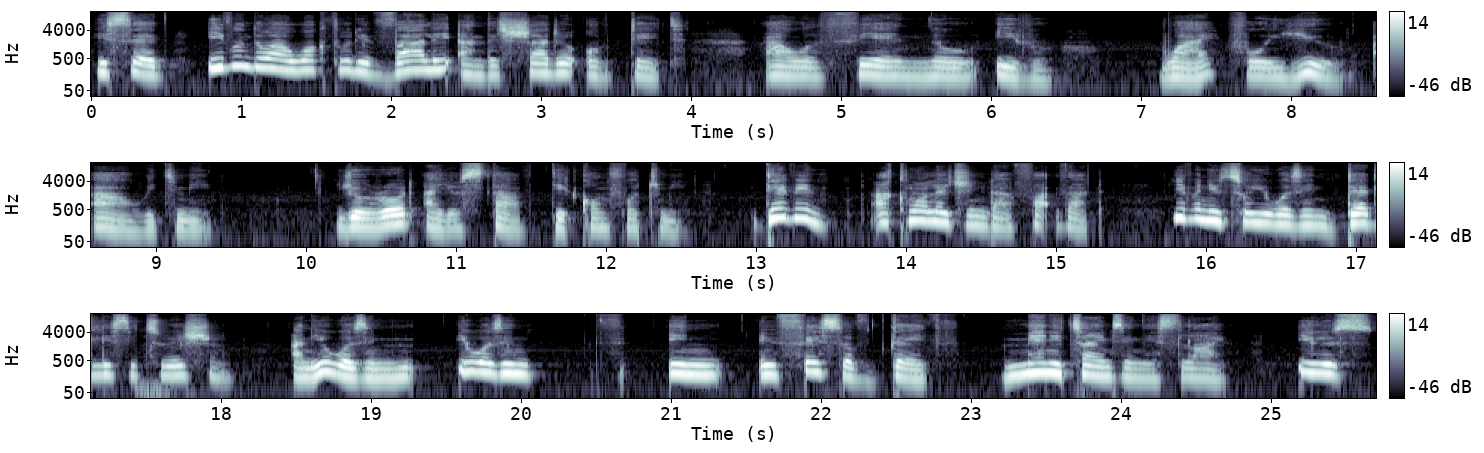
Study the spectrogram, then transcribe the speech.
He said, Even though I walk through the valley and the shadow of death, I will fear no evil. Why? For you are with me. Your rod and your staff, they comfort me. David acknowledging that fact that even if so he was in deadly situation and he was in he was in in in face of death many times in his life. He was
